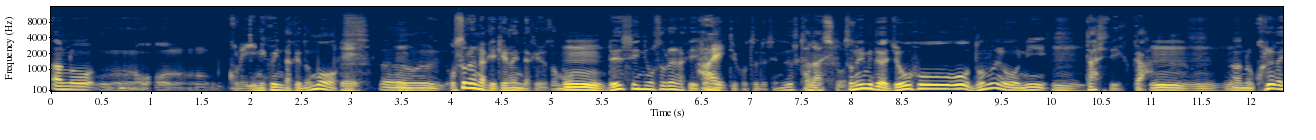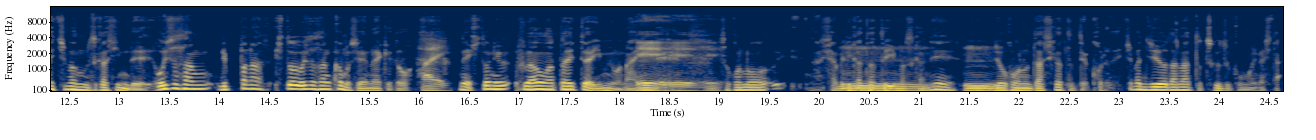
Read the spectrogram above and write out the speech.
あのこれ言いにくいんだけども、ええ、うん、恐れなきゃいけないんだけれども、冷静に恐れなきゃいけないということですね。ですからその意味では情報をどのように出していくか、あのこれが一番難しいんでお医者さん立派な人お医者さんかもしれないけど、はい、ね、人に不安を与えては意味もないんで、え、そこの喋り方といいますかね、情報の出し方ってこれが一番重要だなとつくづく思いました、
